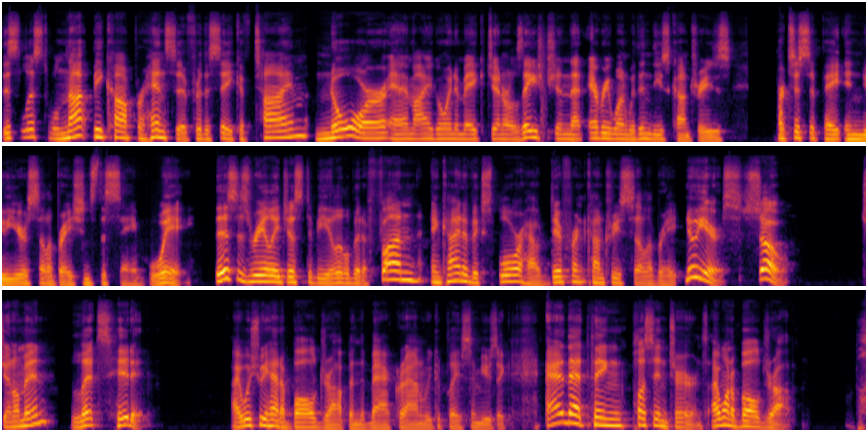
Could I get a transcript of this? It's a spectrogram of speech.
This list will not be comprehensive for the sake of time, nor am I going to make generalization that everyone within these countries participate in New Year's celebrations the same way. This is really just to be a little bit of fun and kind of explore how different countries celebrate New Year's. So, gentlemen, let's hit it. I wish we had a ball drop in the background. We could play some music. Add that thing plus interns. I want a ball drop. Ball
